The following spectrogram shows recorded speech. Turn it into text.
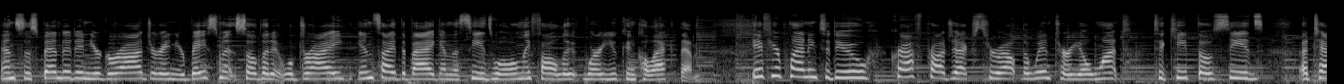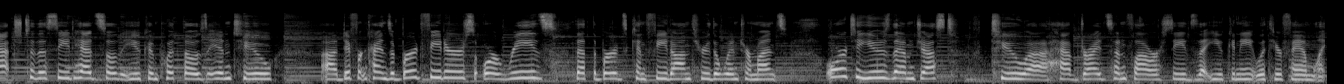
and suspend it in your garage or in your basement so that it will dry inside the bag and the seeds will only fall where you can collect them. If you're planning to do craft projects throughout the winter, you'll want to keep those seeds attached to the seed head so that you can put those into uh, different kinds of bird feeders or wreaths that the birds can feed on through the winter months or to use them just to uh, have dried sunflower seeds that you can eat with your family.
